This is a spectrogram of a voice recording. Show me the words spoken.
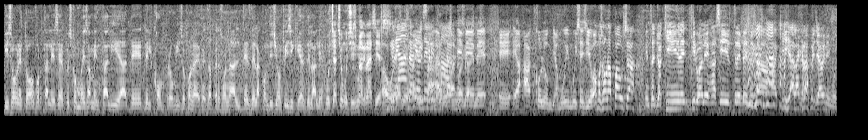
y sobre todo fortalecer pues como esa mentalidad del compromiso con la defensa personal desde la condición física y desde la ley. Muchachos, muchísimas gracias. gracias, MM eh, a Colombia, muy muy sencillo. Vamos a una pausa mientras yo aquí tiro a Aleja así tres veces aquí a la grave, ya venimos.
